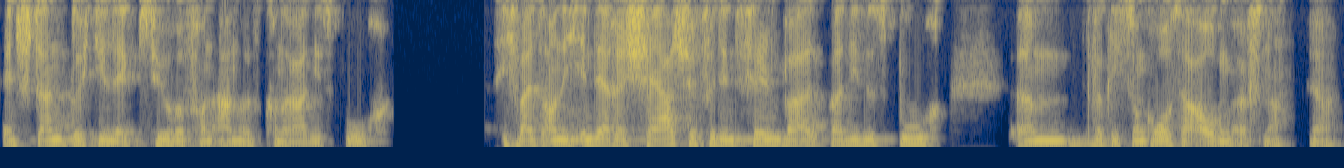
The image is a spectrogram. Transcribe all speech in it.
entstand durch die Lektüre von Arnulf Conradis Buch. Ich weiß auch nicht, in der Recherche für den Film war, war dieses Buch ähm, wirklich so ein großer Augenöffner. Ja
